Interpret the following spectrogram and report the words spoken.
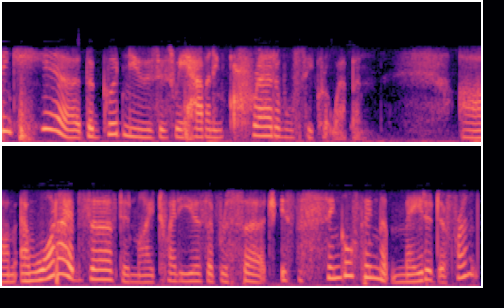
think here the good news is we have an incredible secret weapon. Um, and what I observed in my 20 years of research is the single thing that made a difference,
